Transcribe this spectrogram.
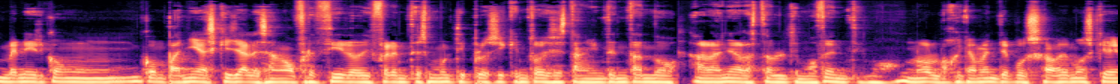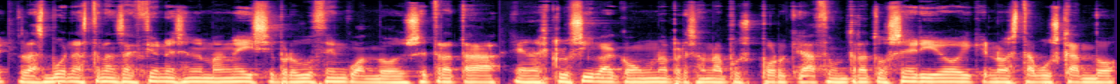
venir con compañías que ya les han ofrecido diferentes múltiplos y que entonces están intentando arañar hasta el último céntimo. ¿no? Lógicamente, pues sabemos que las buenas transacciones en el M&A se producen cuando se trata en exclusiva con una persona pues porque hace un trato serio y que no está buscando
